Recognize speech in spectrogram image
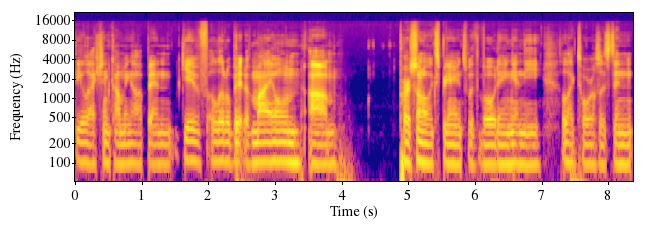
the election coming up and give a little bit of my own um, personal experience with voting and the electoral system,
